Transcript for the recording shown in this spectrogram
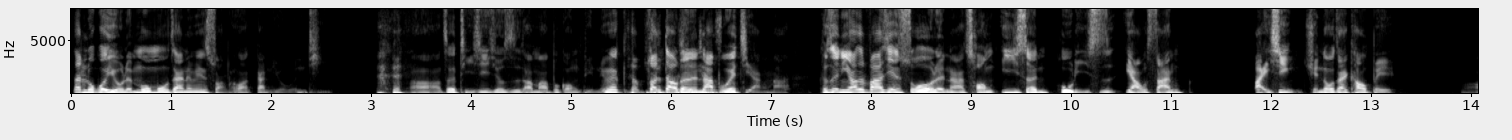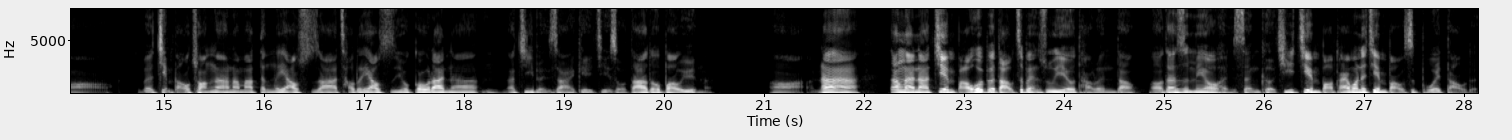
但如果有人默默在那边爽的话，干有问题 啊，这个体系就是他妈不公平，因为赚到的人他不会讲嘛。可是你要是发现所有人呢，从医生、护理师、药商、百姓全都在靠北啊。什么健保窗啊，他妈等的要死啊，吵的要死又够烂啊，嗯，那基本上还可以接受，大家都抱怨了啊。那当然了，健保会不会倒？这本书也有讨论到哦，但是没有很深刻。其实健保，台湾的健保是不会倒的，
